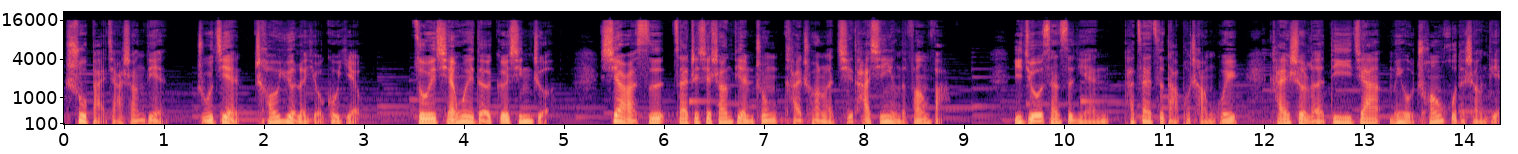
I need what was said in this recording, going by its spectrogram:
数百家商店。逐渐超越了邮购业务。作为前卫的革新者，希尔斯在这些商店中开创了其他新颖的方法。一九三四年，他再次打破常规，开设了第一家没有窗户的商店。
